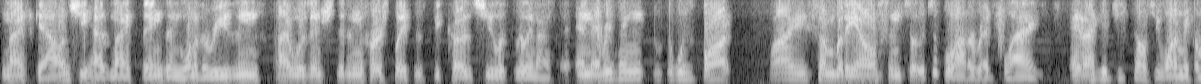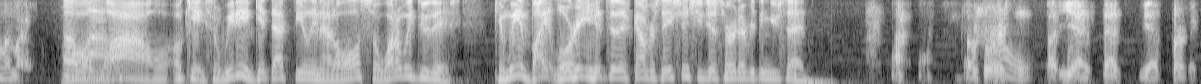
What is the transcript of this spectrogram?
nice gal, and she has nice things. And one of the reasons I was interested in the first place is because she looked really nice, and everything was bought by somebody else, and so it's just a lot of red flags. And I could just tell she wanted me for my money. Oh, wow. wow. Okay, so we didn't get that feeling at all. So why don't we do this? Can we invite Lori into this conversation? She just heard everything you said. Of course. Uh, yes, that's yes, perfect.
